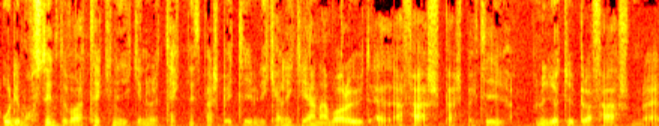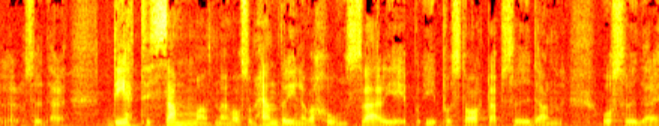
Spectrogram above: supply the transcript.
Och det måste inte vara tekniken ur ett tekniskt perspektiv. Det kan lika gärna vara ur ett affärsperspektiv. Nya typer av affärsmodeller och så vidare. Det tillsammans med vad som händer i innovationssverige på startup-sidan och så vidare.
